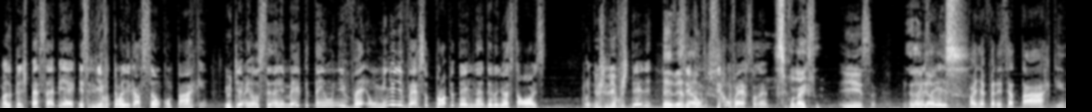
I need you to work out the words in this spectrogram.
Mas o que a gente percebe é que esse livro tem uma ligação com Tarkin e o James Luceno ele meio que tem um, univer- um mini universo próprio dele, né? Dentro do universo Star Wars. Onde os livros dele É se, con- se conversam, né? Se conecta. Isso. Então legal isso aí isso. ele faz referência a Tarkin,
